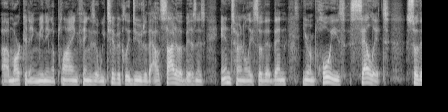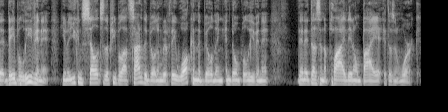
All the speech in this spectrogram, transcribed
uh, marketing, meaning applying things that we typically do to the outside of a business internally so that then your employees sell it so that they believe in it. You know, you can sell it to the people outside of the building, but if they walk in the building and don't believe in it, then it doesn't apply. They don't buy it. It doesn't work.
